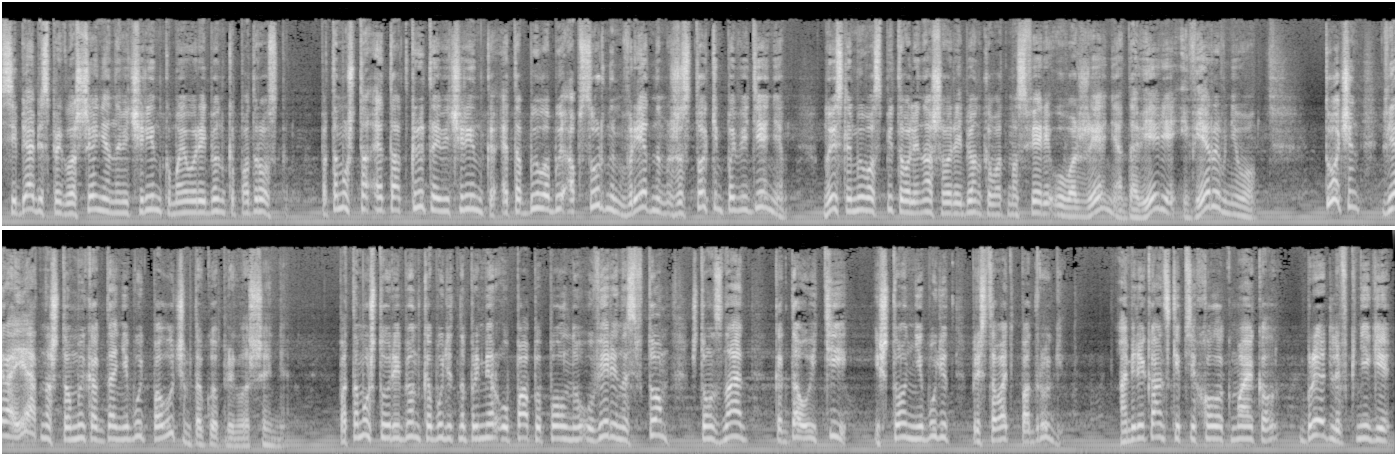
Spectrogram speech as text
себя без приглашения на вечеринку моего ребенка-подростка. Потому что это открытая вечеринка, это было бы абсурдным, вредным, жестоким поведением. Но если мы воспитывали нашего ребенка в атмосфере уважения, доверия и веры в него, то очень вероятно, что мы когда-нибудь получим такое приглашение. Потому что у ребенка будет, например, у папы полная уверенность в том, что он знает, когда уйти, и что он не будет приставать к подруге. Американский психолог Майкл Брэдли в книге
